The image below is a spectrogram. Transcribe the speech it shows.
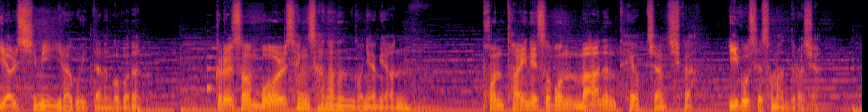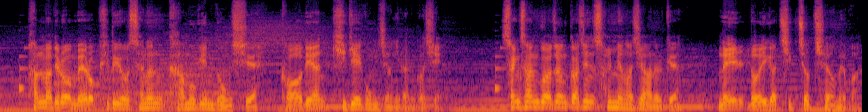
열심히 일하고 있다는 거거든. 그래서 뭘 생산하는 거냐면 폰타인에서 본 많은 태엽 장치가 이곳에서 만들어져. 한마디로 메로피드 요새는 감옥인 동시에 거대한 기계 공장이란 거지. 생산 과정까진 설명하지 않을게. 내일 너희가 직접 체험해봐.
